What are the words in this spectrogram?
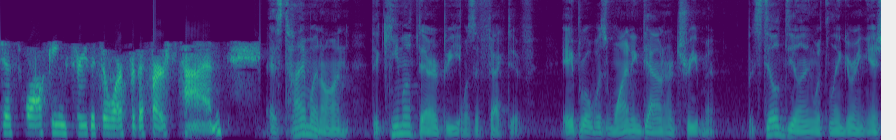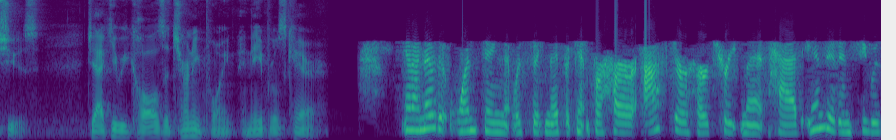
just walking through the door for the first time. As time went on, the chemotherapy was effective. April was winding down her treatment, but still dealing with lingering issues. Jackie recalls a turning point in April's care. And I know that one thing that was significant for her after her treatment had ended and she was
